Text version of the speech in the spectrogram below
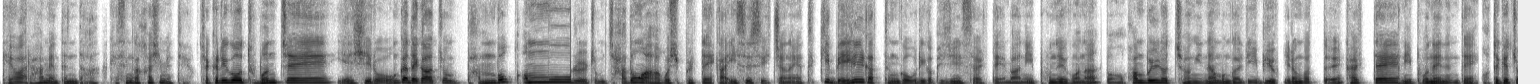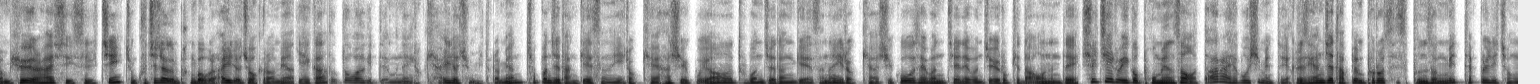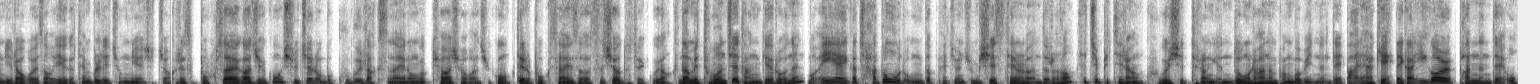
대화를 하면 된다. 이렇게 생각하시면 돼요. 자, 그리고 두 번째 예시로 뭔가 내가 좀 반복 업무를 좀 자동화하고 싶을 때가 있을 수 있잖아요. 특히 메일 같은 거 우리가 비즈니스 할 때 많이 보내거나 뭐 환불 요청이나 뭔가 리뷰 이런 것들 할 때 많이 보내는데 어떻게 좀 효율할 수 있을지 좀 구체적인 방법을 알려줘. 그러면 얘가 똑똑하기 때문에 이렇게 알려줍니다. 그러면 첫 번째 단계에서는 이렇게 하시고요. 두 번째 단계에서는 이렇게 하시고 세 번째, 네 번째 이렇게 나오는데 실제로 이거 보면서 따라 해보시면 돼요. 그래서 현재 답변 프로세스 분석 및 템플릿 정리라고 해서 얘가 템플릿 정리해줬죠. 그래서 복사해가지고 실제로 뭐 구글 닥스나 이런 거 켜셔가지고 그대로 복사해서 쓰셔도 되고요. 그 다음에 두 번째 단계로는 뭐 AI가 자동으로 응답해주는 좀 시스템을 만들어서 챗GPT랑 구글 시트랑 연동을 하는 방법이 있는데 만약에 내가 이걸 봤는 데 오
